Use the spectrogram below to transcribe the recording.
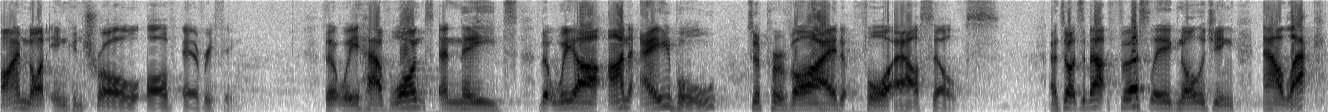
I'm not in control of everything. That we have wants and needs that we are unable to provide for ourselves. And so it's about firstly acknowledging our lack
